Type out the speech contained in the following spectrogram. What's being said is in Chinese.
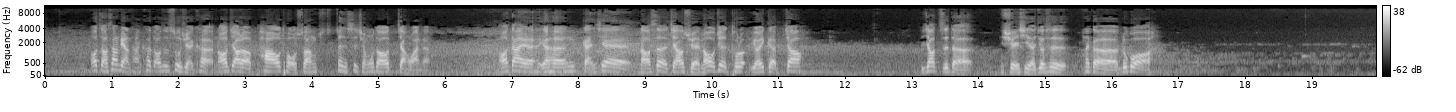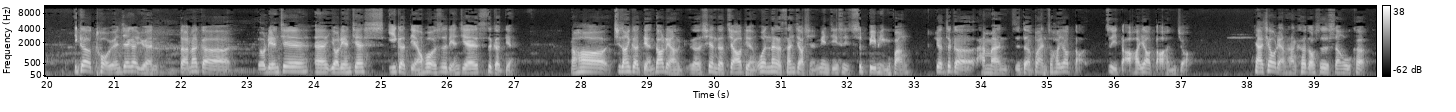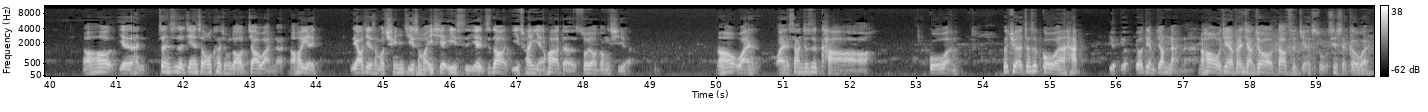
我早上两堂课都是数学课，然后教了抛投双正式全部都讲完了。然后当然也也很感谢老师的教学。然后我觉得图有一个比较比较值得学习的，就是那个如果一个椭圆接一个圆的那个有连接呃有连接一个点或者是连接四个点。然后其中一个点到两个线的交点，问那个三角形面积是是 b 平方，就这个还蛮值得，不然之后要导自己导的话要导很久。下午两堂课都是生物课，然后也很正式的，今天生物课全部都教完了，然后也了解什么群集什么一些意思，也知道遗传演化的所有东西了。然后晚晚上就是考国文，我觉得这次国文还。有有有点比较难的，然后我今天的分享就到此结束，谢谢各位。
